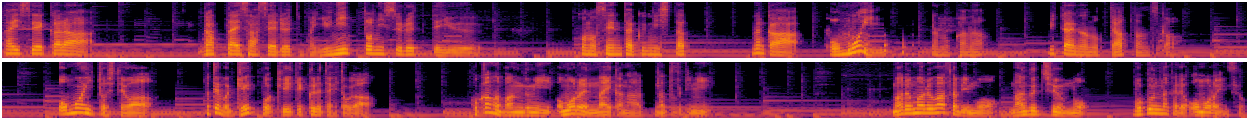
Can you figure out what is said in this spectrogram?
体制から合体させる、まあ、ユニットにするっていうこの選択にしたなんか思い なのかなみたいなのってあったんですか？思いとしては、例えばゲッポ聞いてくれた人が、他の番組おもろいのないかなってなった時に、まるまるわさびもマグチューンも僕の中でおもろいんですよ。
